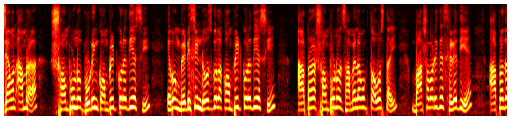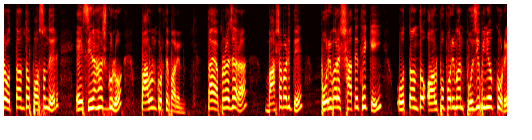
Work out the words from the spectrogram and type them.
যেমন আমরা সম্পূর্ণ ব্রুডিং কমপ্লিট করে দিয়েছি এবং মেডিসিন ডোজগুলো কমপ্লিট করে দিয়েছি আপনারা সম্পূর্ণ ঝামেলামুক্ত অবস্থায় বাসাবাড়িতে ছেড়ে দিয়ে আপনাদের অত্যন্ত পছন্দের এই চীনাহাঁসগুলো পালন করতে পারেন। তাই আপনারা যারা বাসাবাড়িতে পরিবারের সাথে থেকেই অত্যন্ত অল্প পরিমাণ পুঁজি বিনিয়োগ করে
